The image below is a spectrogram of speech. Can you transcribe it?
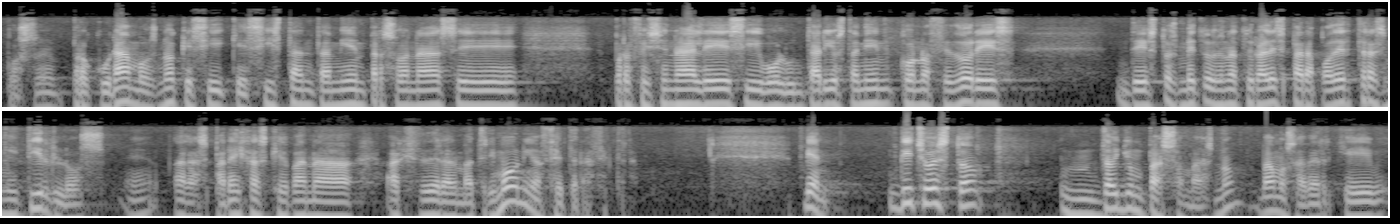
pues eh, procuramos ¿no? que sí, que existan también personas eh, profesionales y voluntarios también conocedores de estos métodos naturales para poder transmitirlos ¿eh? a las parejas que van a acceder al matrimonio, etcétera, etcétera. Bien, dicho esto, mm, doy un paso más, ¿no? Vamos a ver que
